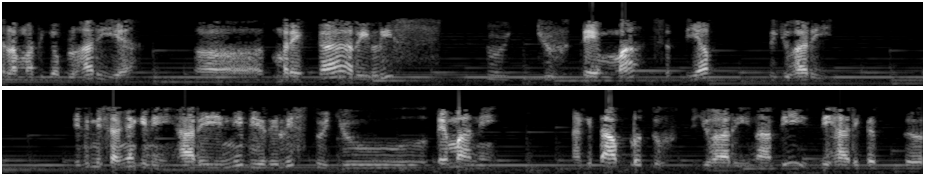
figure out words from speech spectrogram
selama 30 hari ya, e, mereka rilis 7 tema setiap 7 hari. Jadi misalnya gini, hari ini dirilis 7 tema nih. Nah kita upload tuh 7 hari. Nanti di hari ke, ke,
